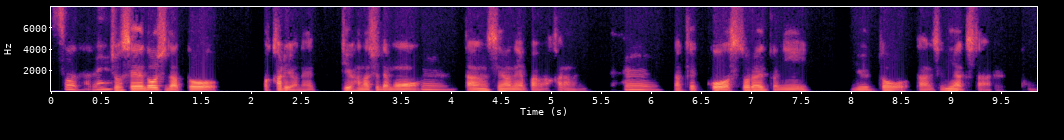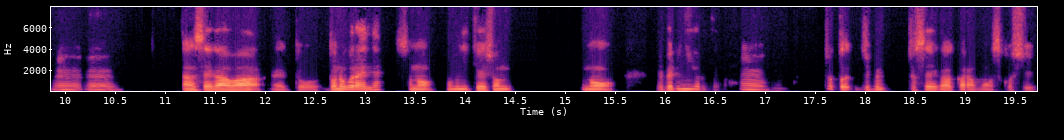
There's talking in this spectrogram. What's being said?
そうだね。女性同士だと、わかるよねっていう話でも、うん。男性はね、やっぱりわからない。だかうん。ら結構ストレートに言うと、男性には伝わる。うん。うん。男性側は、えっと、どのぐらいね、そのコミュニケーションのレベルによるけど、うん。ちょっと自分、女性側からも少し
